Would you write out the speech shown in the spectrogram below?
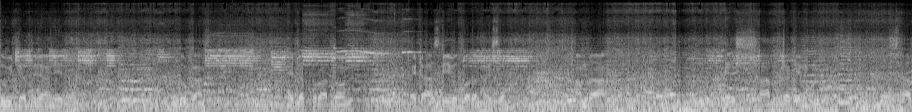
দুইটা বিরিয়ানির দোকান। এটা পুরাতন এটা আজকেই উদ্বোধন হয়েছে। আমরা এর স্বাদটা কেমন? স্বাদ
